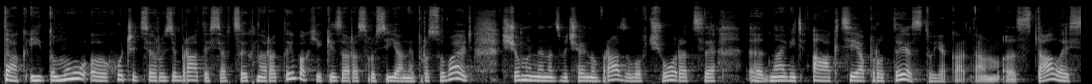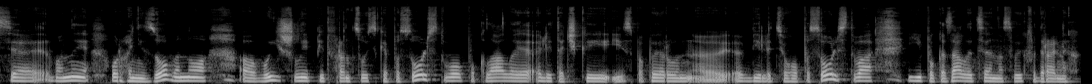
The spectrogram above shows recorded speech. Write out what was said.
Так, і тому е, хочеться розібратися в цих наративах, які зараз росіяни просувають. Що мене надзвичайно вразило вчора, це е, навіть акція протесту, яка там е, сталася. Вони організовано вийшли під французьке посольство, поклали літачки із паперу біля цього посольства і показали це на своїх федеральних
